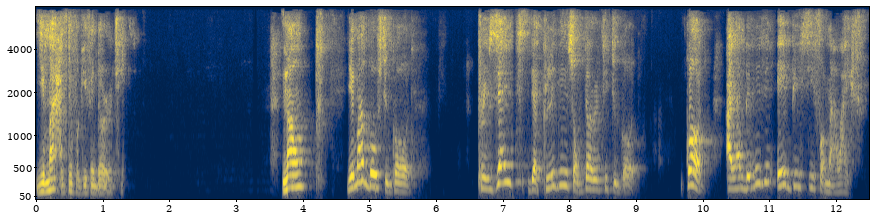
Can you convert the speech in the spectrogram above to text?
Yima has been forgiven Dorothy. Now, Yima goes to God, presents the pleadings of Dorothy to God. God, I am believing ABC for my wife.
